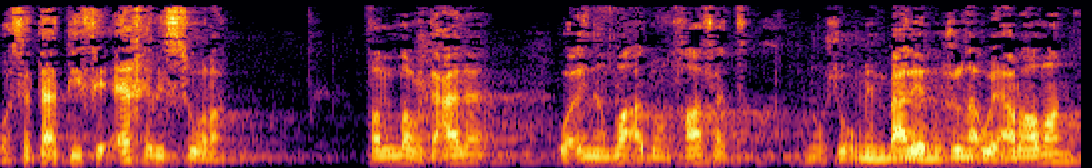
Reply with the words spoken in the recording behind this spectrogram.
وستأتي في آخر السورة. قال الله تعالى وإن امرأة خافت من بعد نشوزا أو إعراضا.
